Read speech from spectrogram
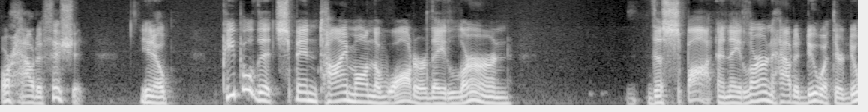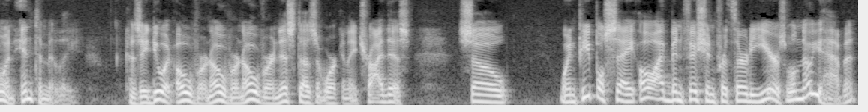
or how to fish it. You know, people that spend time on the water, they learn the spot and they learn how to do what they're doing intimately because they do it over and over and over, and this doesn't work, and they try this. So when people say, Oh, I've been fishing for 30 years, well, no, you haven't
